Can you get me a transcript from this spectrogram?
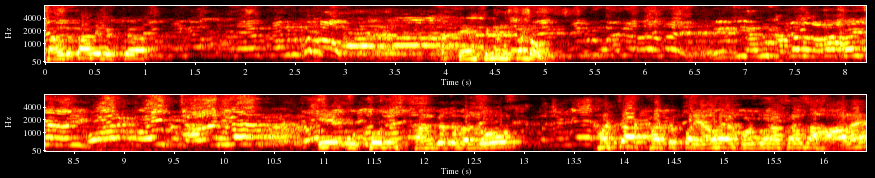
ਸੰਗਤਾਂ ਦੇ ਵਿੱਚ ਤਰਸੇਮ ਸਿੰਘ ਨੂੰ ਕੱਢੋ ਸੇਮ ਸਿੰਘ ਨੂੰ ਕੱਢੋ। ਸਿੰਘ ਨੂੰ ਕੱਢਣਾ ਤੋਂ ਇਲਾਵਾ ਕੋਈ ਚਾਰਾ ਨਹੀਂ। ਹੋਰ ਕੋਈ ਚਾਰਾ ਨਹੀਂਗਾ ਇਹ ਉੱਥੋਂ ਦੀ ਸੰਗਤ ਵੱਲੋਂ ਖਚਾ ਖਚ ਭਰਿਆ ਹੋਇਆ ਗੁਰਦੁਆਰਾ ਸਾਹਿਬ ਦਾ ਹਾਲ ਹੈ।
